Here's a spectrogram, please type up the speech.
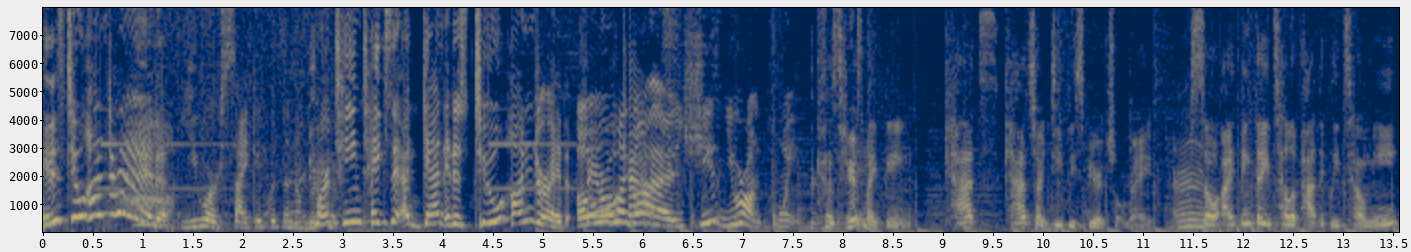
It is 200. You are psychic with the number. Martine takes it again. It is 200 Oh feral my cats. god, she's you're on point. Because here's my thing. Cats cats are deeply spiritual, right? Mm. So I think they telepathically tell me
